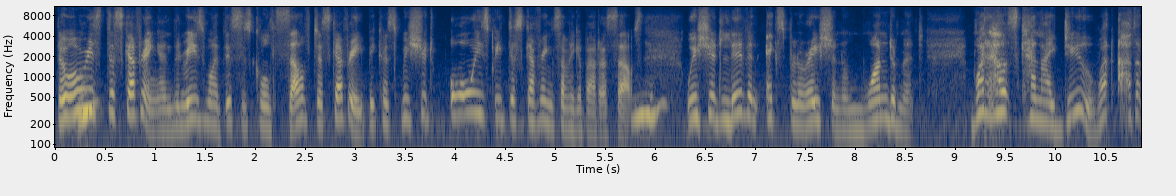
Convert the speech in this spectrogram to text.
They're mm-hmm. always discovering. And the reason why this is called self discovery, because we should always be discovering something about ourselves. Mm-hmm. We should live in exploration and wonderment. What else can I do? What other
